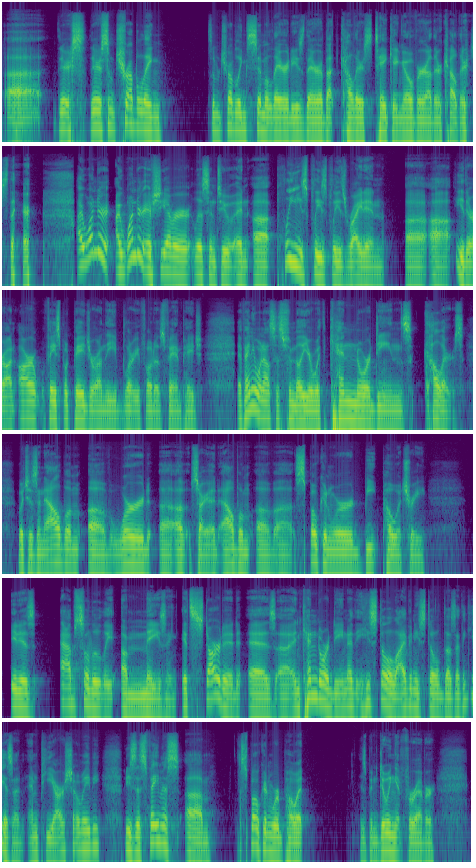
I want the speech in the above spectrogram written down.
uh, there's there's some troubling, some troubling similarities there about colors taking over other colors. There, I wonder, I wonder if she ever listened to and uh, please, please, please write in. Uh, uh, either on our Facebook page or on the Blurry Photos fan page. If anyone else is familiar with Ken Nordine's Colors, which is an album of word, uh, of, sorry, an album of uh, spoken word beat poetry it is absolutely amazing. It started as uh, and Ken Nordine, I think he's still alive and he still does. I think he has an NPR show maybe. He's this famous um, spoken word poet. Has been doing it forever,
